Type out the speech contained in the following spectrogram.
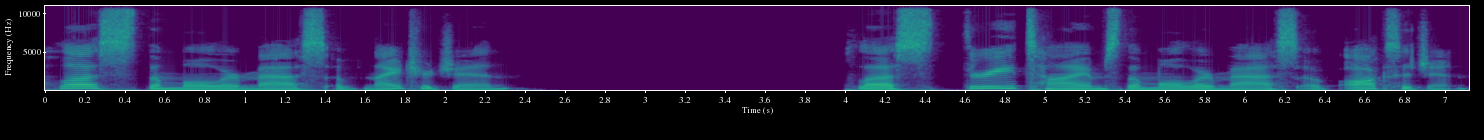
plus the molar mass of nitrogen plus 3 times the molar mass of oxygen,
